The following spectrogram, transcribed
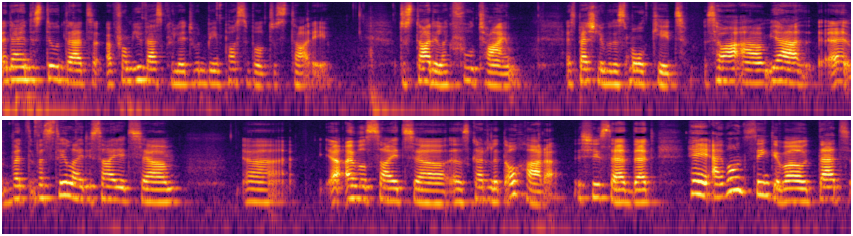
And I understood that uh, from Jyväskylä it would be impossible to study, to study like full time, especially with a small kid. So uh, yeah, uh, but but still I decided. Um, uh, I will cite uh, Scarlett O'Hara. She said that, "Hey, I won't think about that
